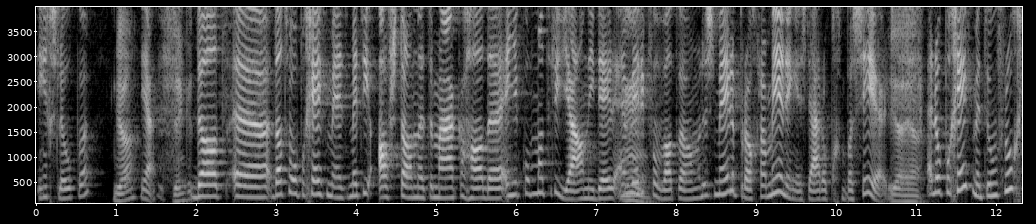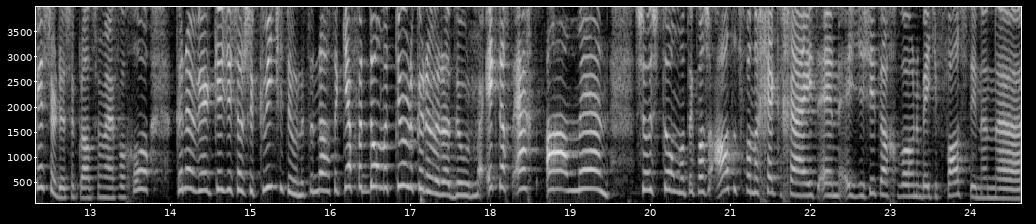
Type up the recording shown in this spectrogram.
Ingeslopen? Ja, ja. denk het. Dat, uh, dat we op een gegeven moment met die afstanden te maken hadden. En je kon materiaal niet delen en Mm. weet ik veel wat dan. Dus mijn hele programmering is daarop gebaseerd. Ja, ja. En op een gegeven moment toen vroeg gisteren dus een klant van mij van... Goh, kunnen we weer een keertje zo'n circuitje doen? En toen dacht ik, ja verdomme, tuurlijk kunnen we dat doen. Maar ik dacht echt, oh man, zo stom. Want ik was altijd van de gekkigheid. En je zit dan gewoon een beetje vast in een uh,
